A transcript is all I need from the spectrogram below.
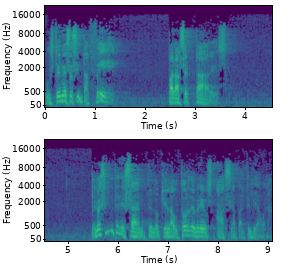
Usted necesita fe para aceptar eso. Pero es interesante lo que el autor de Hebreos hace a partir de ahora.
